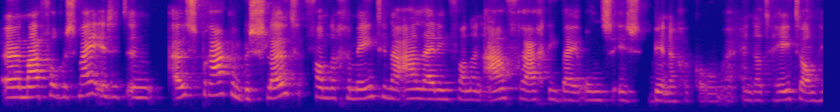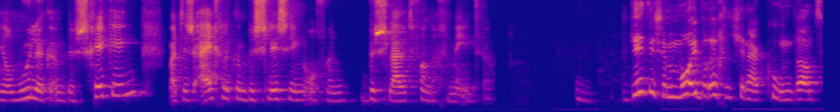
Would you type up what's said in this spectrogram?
Uh, maar volgens mij is het een uitspraak, een besluit van de gemeente naar aanleiding van een aanvraag die bij ons is binnengekomen. En dat heet dan heel moeilijk een beschikking, maar het is eigenlijk een beslissing of een besluit van de gemeente. Dit is een mooi bruggetje naar Koen, want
